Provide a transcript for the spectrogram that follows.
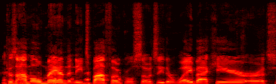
because I'm old man that needs bifocals, so it's either way back here or it's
